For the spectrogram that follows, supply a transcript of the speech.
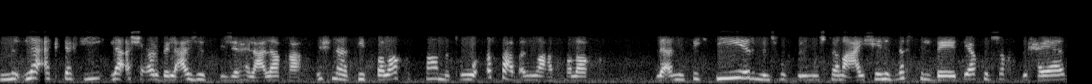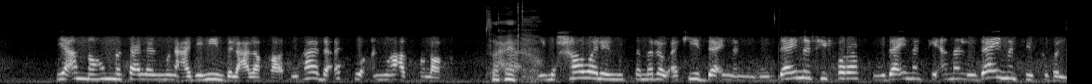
لا أكتفي لا أشعر بالعجز تجاه العلاقة. نحن في الطلاق الصامت هو أصعب أنواع الطلاق لأنه في كثير بنشوف بالمجتمع عايشين بنفس البيت يأكل شخص بحياة يا أما هم فعلا منعدمين بالعلاقات وهذا أسوأ أنواع الطلاق. صحيح. المحاولة المستمرة وأكيد دائما موجود دائما في فرص ودائما في أمل ودائما في سبل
